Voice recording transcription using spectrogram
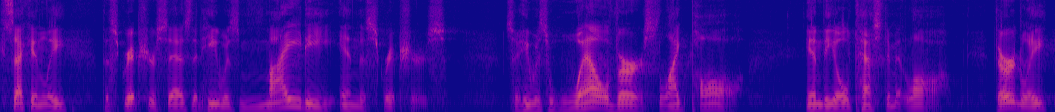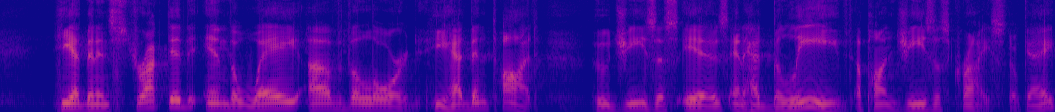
Secondly, the scripture says that he was mighty in the scriptures. So he was well versed, like Paul, in the Old Testament law. Thirdly, he had been instructed in the way of the Lord. He had been taught who Jesus is and had believed upon Jesus Christ, okay?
